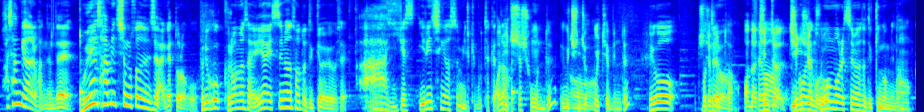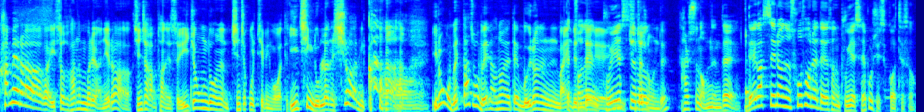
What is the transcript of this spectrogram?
화상기한을 봤는데 왜 3인칭으로 썼는지 알겠더라고. 그리고 그러면서 AI 쓰면서도 느껴요 요새. 아 이게 1인칭이었으면 이렇게 못했겠다. 아니, 진짜 좋은데? 이거 진짜 어. 꿀팁인데? 이거 진짜 어때요? 좋다. 어, 나 제가 진짜 이번에 진심으로. 고문모를 쓰면서 느낀 겁니다. 어, 카메라가 있어서 하는 말이 아니라 진짜 감탄했어요. 이 정도는 진짜 꿀팁인 것 같아. 인칭 논란을 싫어하니까 어, 이런 걸 왜 따져? 왜 나눠야 돼? 뭐 이런 마인드인데 저는 VS 로 진짜 좋은데? 할 수는 없는데 내가 쓰려는 소설에 대해서는 VS 해볼 수 있을 것 같아서.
